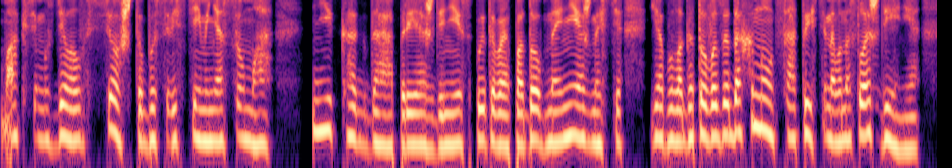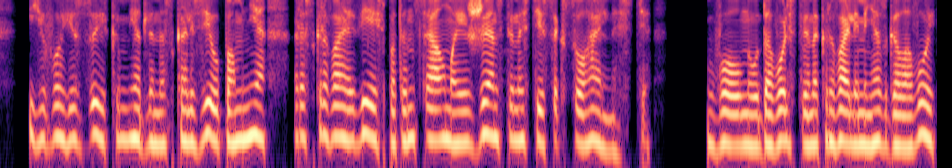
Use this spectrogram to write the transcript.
Максимус сделал все, чтобы свести меня с ума. Никогда прежде не испытывая подобной нежности, я была готова задохнуться от истинного наслаждения. Его язык медленно скользил по мне, раскрывая весь потенциал моей женственности и сексуальности. Волны удовольствия накрывали меня с головой,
